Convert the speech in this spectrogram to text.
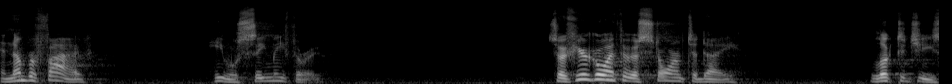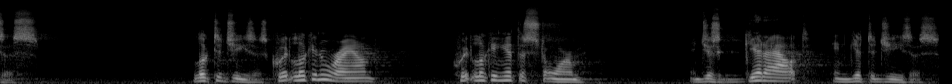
And number five, He will see me through. So if you're going through a storm today, look to Jesus. Look to Jesus. Quit looking around, quit looking at the storm, and just get out and get to Jesus.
